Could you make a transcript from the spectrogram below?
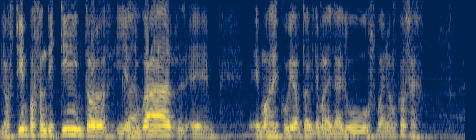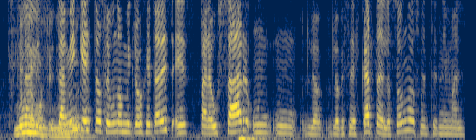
los tiempos son distintos y el lugar, eh, hemos descubierto el tema de la luz, bueno, cosas. teniendo También que estos segundos microvegetales es para usar un, un- lo, lo que se descarta de los hongos o entendí mal.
